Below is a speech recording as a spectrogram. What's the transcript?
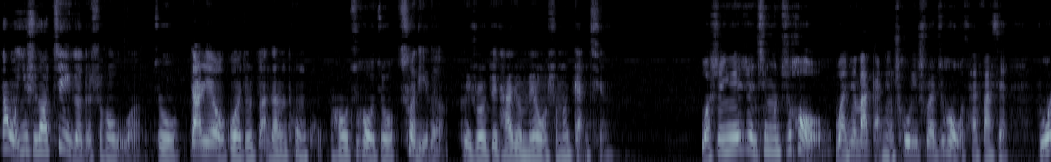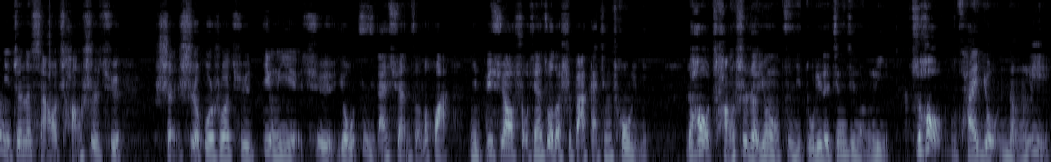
当我意识到这个的时候，我就当然也有过就是短暂的痛苦，然后之后就彻底的可以说对他就没有什么感情。我是因为认清了之后，完全把感情抽离出来之后，我才发现，如果你真的想要尝试去审视，或者说去定义，去由自己来选择的话，你必须要首先做的是把感情抽离，然后尝试着拥有自己独立的经济能力，之后你才有能力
